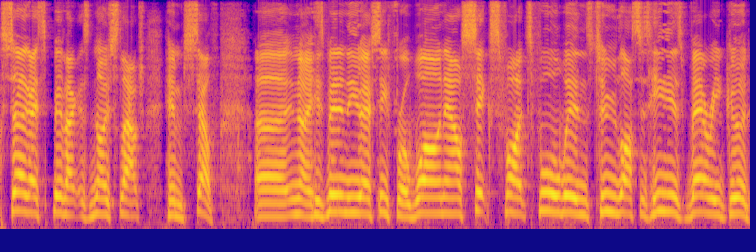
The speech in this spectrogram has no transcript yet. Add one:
Serghei Spivac is no slouch himself. Uh, you know, he's been in the UFC for a while now. Six fights, four wins, two losses. He is very good.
